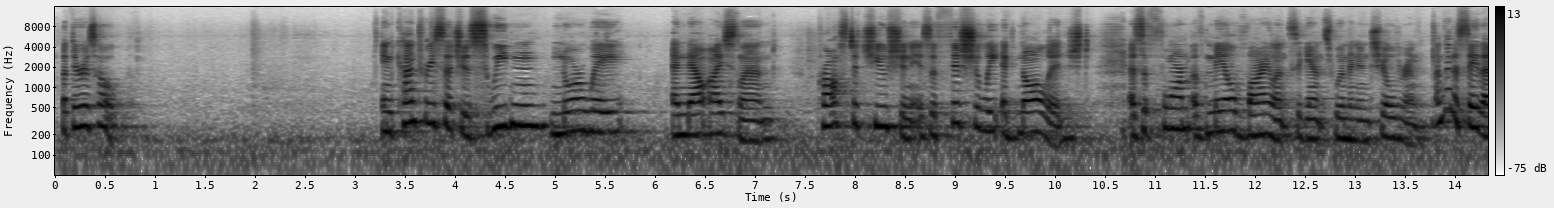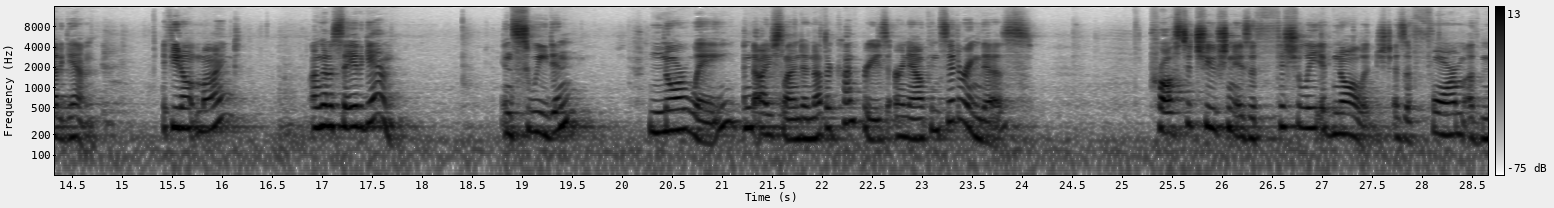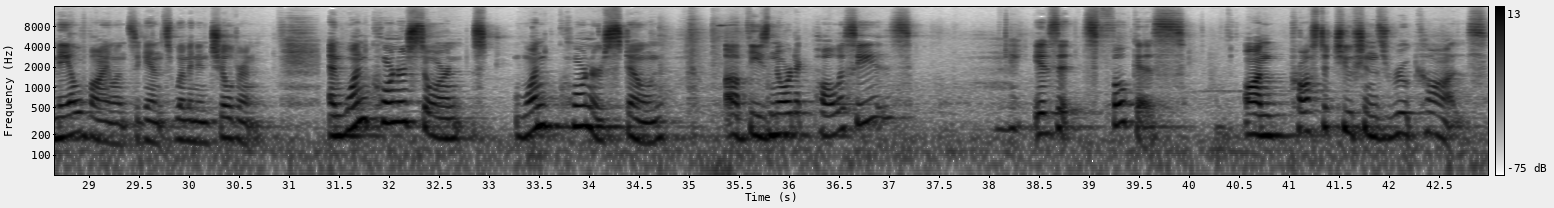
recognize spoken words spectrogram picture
But there is hope. In countries such as Sweden, Norway, and now Iceland, prostitution is officially acknowledged as a form of male violence against women and children. I'm going to say that again, if you don't mind. I'm going to say it again. In Sweden, Norway, and Iceland, and other countries are now considering this. Prostitution is officially acknowledged as a form of male violence against women and children. And one cornerstone, one cornerstone of these Nordic policies is its focus on prostitution's root cause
